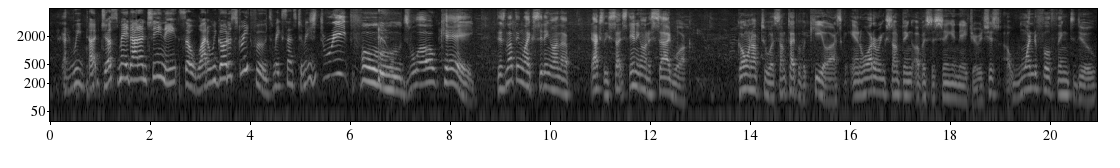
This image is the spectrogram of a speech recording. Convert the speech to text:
we uh, just made arancini, so why don't we go to street foods? Makes sense to me. Street foods. well, okay. There's nothing like sitting on the, actually si- standing on a sidewalk, going up to a some type of a kiosk and ordering something of a Sicilian nature. It's just a wonderful thing to do,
